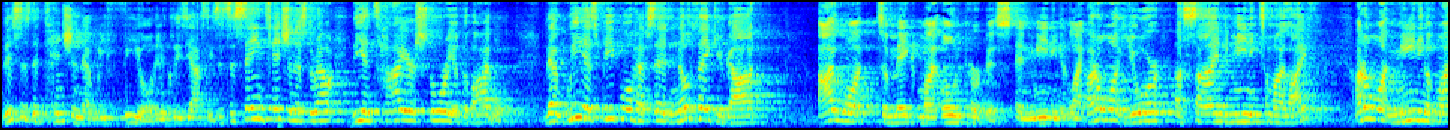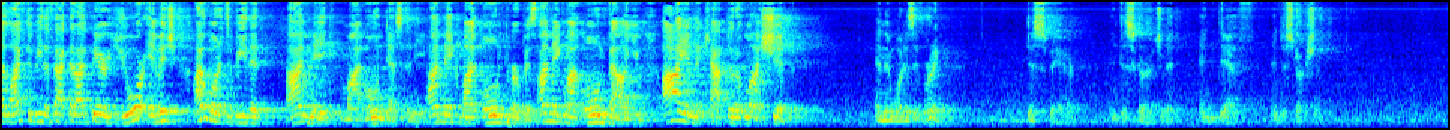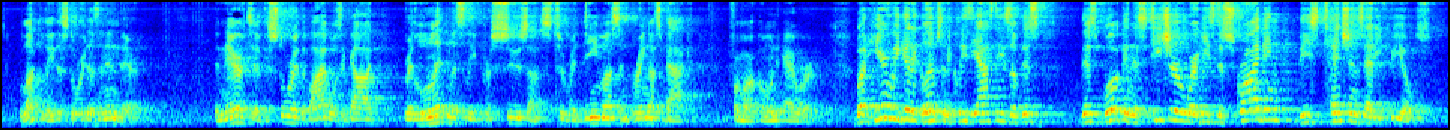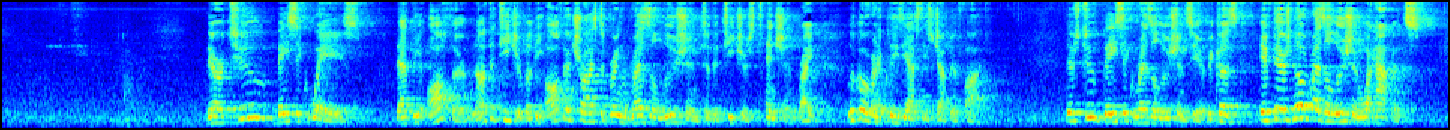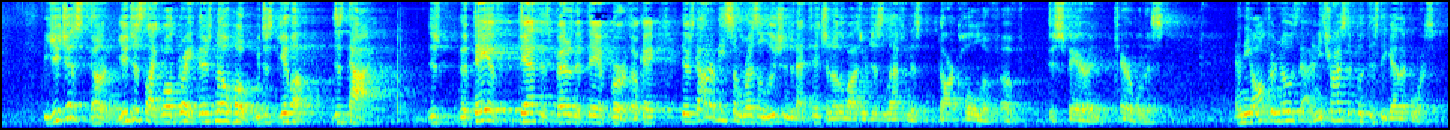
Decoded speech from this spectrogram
This is the tension that we feel in Ecclesiastes. It's the same tension that's throughout the entire story of the Bible. That we as people have said, No, thank you, God. I want to make my own purpose and meaning in life. I don't want your assigned meaning to my life. I don't want meaning of my life to be the fact that I bear your image. I want it to be that I make my own destiny. I make my own purpose. I make my own value. I am the captain of my ship. And then what does it bring? Despair and discouragement and death and destruction. Luckily, the story doesn't end there. The narrative, the story of the Bible is that God relentlessly pursues us to redeem us and bring us back from our own error. But here we get a glimpse in Ecclesiastes of this this book and this teacher where he's describing these tensions that he feels. There are two basic ways that the author, not the teacher, but the author tries to bring resolution to the teacher's tension, right? Look over in Ecclesiastes chapter 5. There's two basic resolutions here because if there's no resolution, what happens? You're just done. You're just like, well, great, there's no hope. We just give up, just die. Just, the day of death is better than the day of birth, okay? There's got to be some resolution to that tension, otherwise, we're just left in this dark hole of, of despair and terribleness. And the author knows that, and he tries to put this together for us.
